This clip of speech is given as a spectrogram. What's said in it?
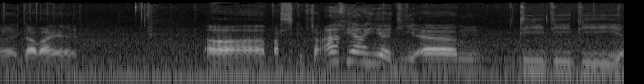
äh, dabei. Äh, was gibt es noch? Ach ja, hier, die, ähm, die, die, die,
